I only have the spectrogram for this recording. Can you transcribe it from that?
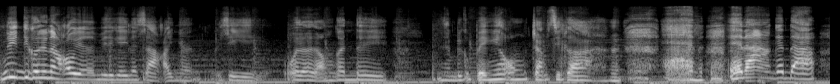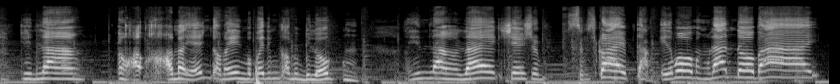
Hindi ko din ako yan. Binigay lang sa akin yan. Kasi wala lang. Ang ganda eh. Sabi ko, pengi akong chopstick ah. Ayan. Ayan na, ang ganda. Yun lang. Kakamayin, kamayin mo. Pwede mo kami bilog. Mm. Ayun lang. Like, share, subscribe. Tang ina mo, Mang Lando. Bye!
